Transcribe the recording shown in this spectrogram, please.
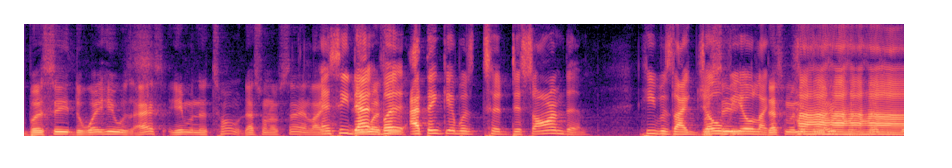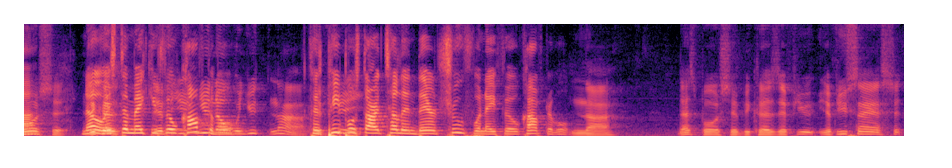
But see the way he was asking, even the tone. That's what I'm saying. Like and see that, but I think it was to disarm them. He was like jovial, like that's ha ha manipulation. ha ha. ha. That's bullshit. No, Because it's to make you feel you- comfortable. You know when you nah. Because people you- start telling their truth when they feel comfortable. Nah, that's bullshit. Because if you if you saying shit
